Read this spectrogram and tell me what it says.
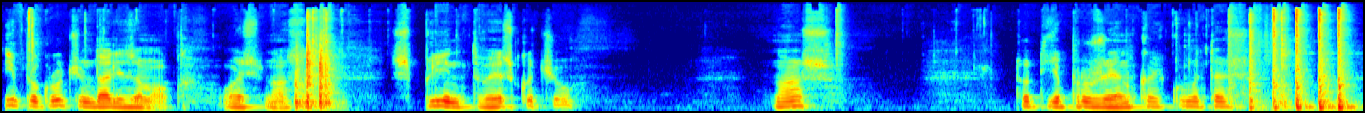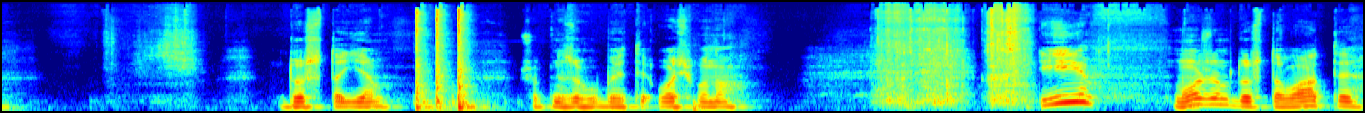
І прокручуємо далі замок. Ось у нас шплінт вискочив. Наш. Тут є пружинка, яку ми теж достаємо, щоб не загубити. Ось вона. І можемо доставати,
